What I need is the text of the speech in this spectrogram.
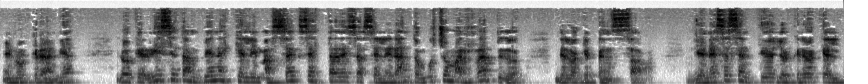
en Ucrania, lo que dice también es que el IMASEC se está desacelerando mucho más rápido de lo que pensaba. Y en ese sentido yo creo que el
